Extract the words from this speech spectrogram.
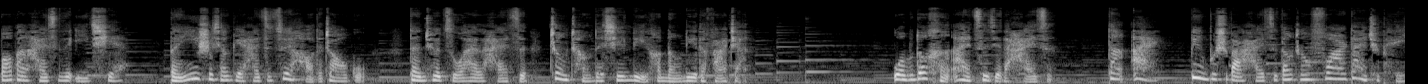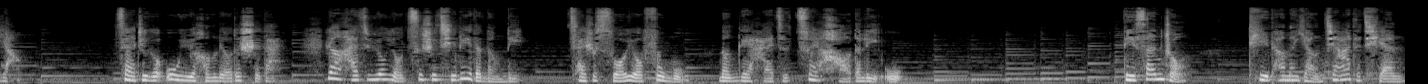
包办孩子的一切。”本意是想给孩子最好的照顾，但却阻碍了孩子正常的心理和能力的发展。我们都很爱自己的孩子，但爱并不是把孩子当成富二代去培养。在这个物欲横流的时代，让孩子拥有自食其力的能力，才是所有父母能给孩子最好的礼物。第三种，替他们养家的钱，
